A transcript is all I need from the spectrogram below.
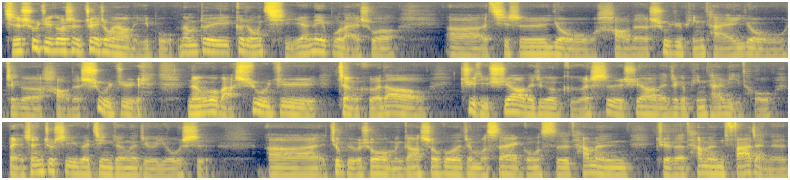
其实数据都是最重要的一步。那么对于各种企业内部来说，呃，其实有好的数据平台，有这个好的数据，能够把数据整合到具体需要的这个格式、需要的这个平台里头，本身就是一个竞争的这个优势。呃，就比如说我们刚收购的这摩赛公司，他们觉得他们发展的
